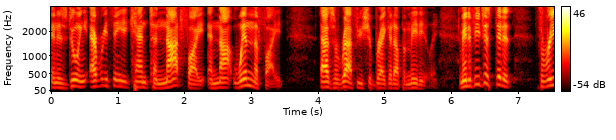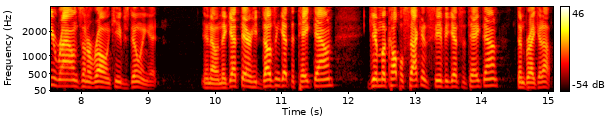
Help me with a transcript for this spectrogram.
and is doing everything he can to not fight and not win the fight, as a ref, you should break it up immediately. I mean, if he just did it three rounds in a row and keeps doing it, you know, and they get there, he doesn't get the takedown, give him a couple seconds, see if he gets the takedown, then break it up.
